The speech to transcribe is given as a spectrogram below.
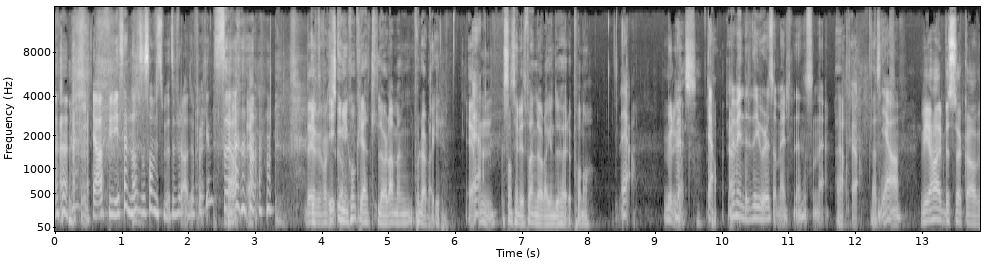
Ja, vi sender også samfunnsmøte på radio, folkens. Ja, ja. Det gjør vi faktisk Ingen konkret lørdag, men på lørdager. Mm. Sannsynligvis på den lørdagen du hører på nå. Ja, Muligens. ja. Med mindre det er jul i sommer. Det er noe sånn det. Ja, Ja. det er sant. Ja. Vi har besøk av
